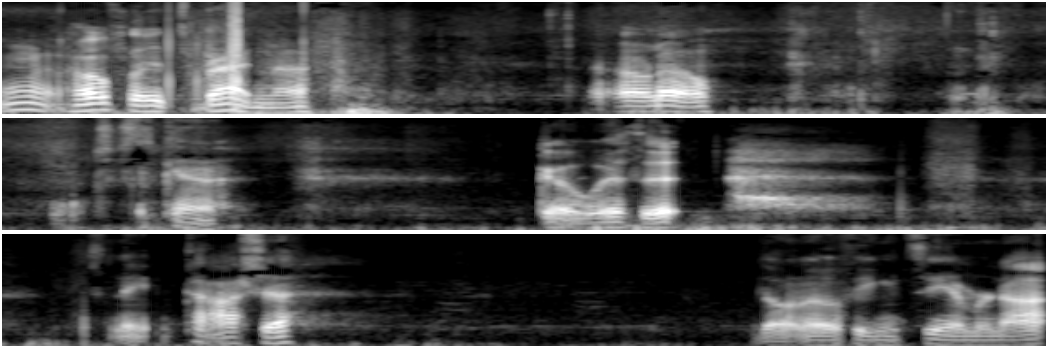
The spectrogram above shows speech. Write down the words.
Well, hopefully it's bright enough. I don't know. Just kind of go with it. It's Nate and Tasha. Don't know if you can see him or not.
